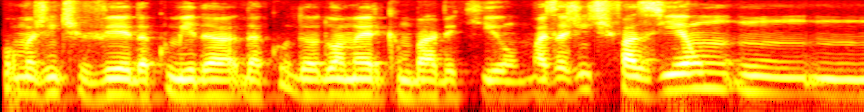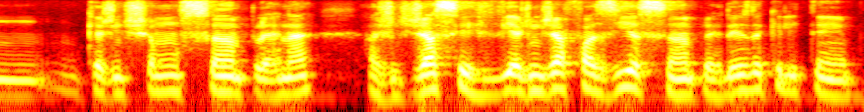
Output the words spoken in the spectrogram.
como a gente vê da comida da, do American Barbecue, mas a gente fazia um, um, um, que a gente chama um sampler, né? A gente já servia, a gente já fazia sampler desde aquele tempo.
